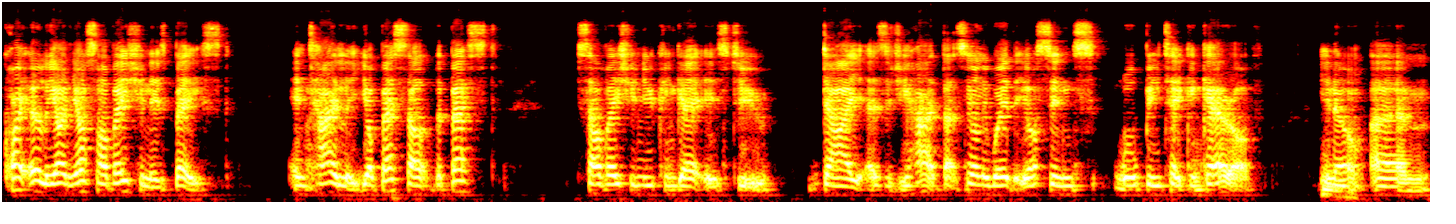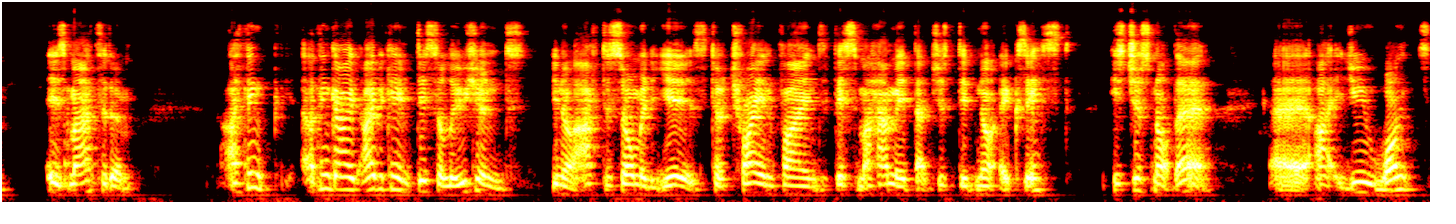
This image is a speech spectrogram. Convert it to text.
quite early on your salvation is based entirely your best the best salvation you can get is to die as a jihad that's the only way that your sins will be taken care of you know um is martyrdom i think i think i i became disillusioned you know after so many years to try and find this muhammad that just did not exist he's just not there uh, I, you want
